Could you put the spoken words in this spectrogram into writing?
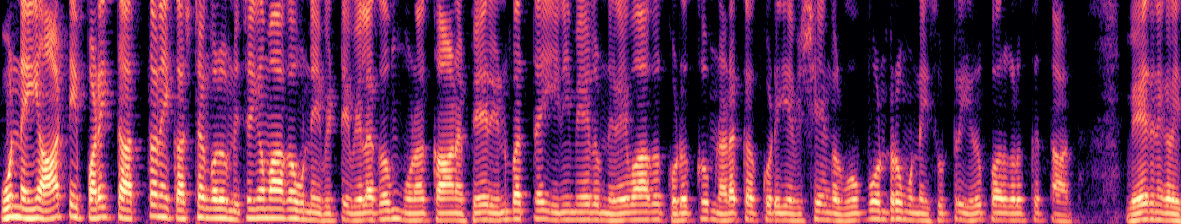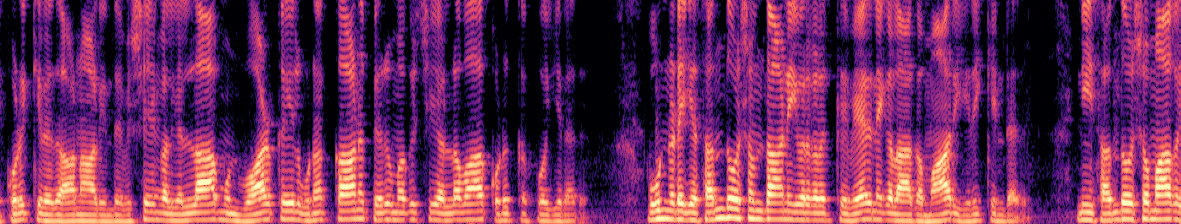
உன்னை ஆட்டி படைத்த அத்தனை கஷ்டங்களும் நிச்சயமாக உன்னை விட்டு விலகும். உனக்கான பேர் இன்பத்தை இனிமேலும் நிறைவாக கொடுக்கும். நடக்கக்கூடிய விஷயங்கள் ஒவ்வொன்றும் உன்னை சுற்றி இருப்பவர்களுக்குத்தான் வேதனைகளை கொடுக்கிறது. ஆனால் இந்த விஷயங்கள் எல்லாம் உன் வாழ்க்கையில் உனக்கான பெருமகிழ்ச்சி அல்லவா கொடுக்கப் போகிறது? உன்னுடைய சந்தோஷம்தான் இவர்களுக்கு வேதனைகளாக மாறி இருக்கின்றது. நீ சந்தோஷமாக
